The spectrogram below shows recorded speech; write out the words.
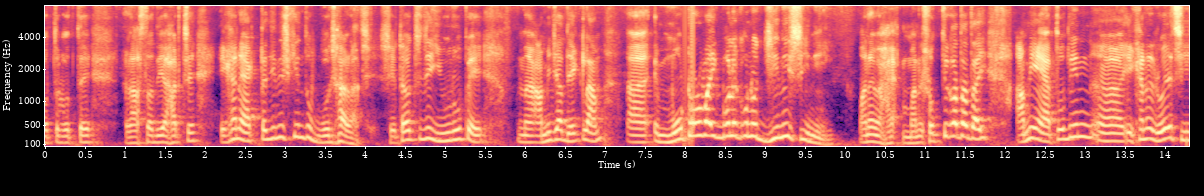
করতে করতে রাস্তা দিয়ে হাঁটছে। এখানে একটা জিনিস কিন্তু বোঝার আছে সেটা হচ্ছে যে ইউরোপে আমি যা দেখলাম মোটর বাইক বলে কোনো জিনিসই নেই। মানে হ্যাঁ, মানে সত্যি কথা তাই আমি এতদিন এখানে রয়েছি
